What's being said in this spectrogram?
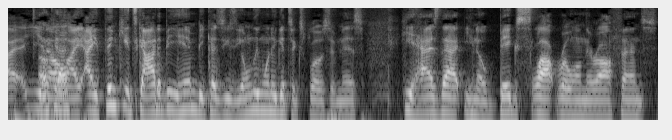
Uh, you know, I, I think it's got to be him because he's the only one who gets explosiveness. He has that you know big slot role in their offense.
